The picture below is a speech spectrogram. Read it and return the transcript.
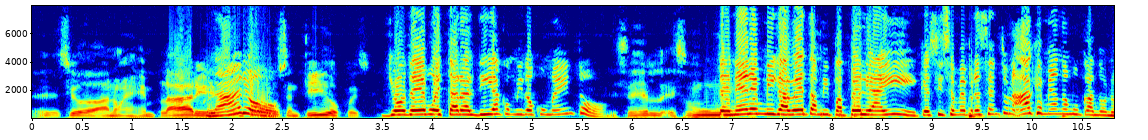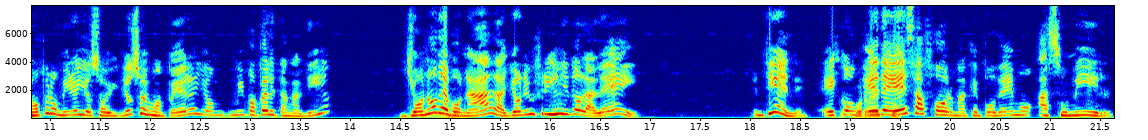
eh, ciudadanos ejemplares claro. en todos los sentidos, pues. Yo debo estar al día con mi documento. Ese es el, eso es un... Tener en mi gaveta mi papel ahí, que si se me presenta una, ah, que me andan buscando, no, pero mire, yo soy, yo soy Juan Pérez, yo, mis papeles están al día. Yo no debo nada, yo no he infringido la ley. ¿Entiendes? Es, con, es de esa forma que podemos asumir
